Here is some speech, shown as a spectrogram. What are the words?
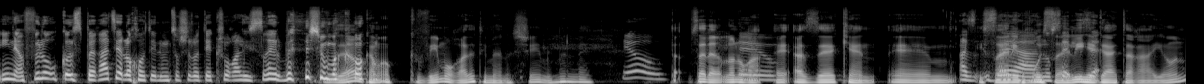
הנה, אפילו קונספירציה לא יכולתי למצוא שלא תהיה קשורה לישראל באיזשהו מקום. זהו, כמה עוקבים הורדתי מאנשים, אימא'לה. יואו. טוב, בסדר, לא נורא. אה, אז אה, כן, ישראלי בחור ישראלי הגה את הרעיון.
